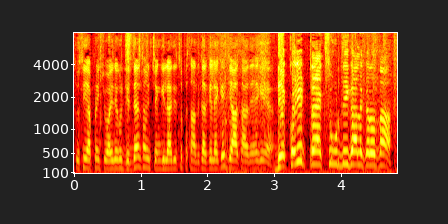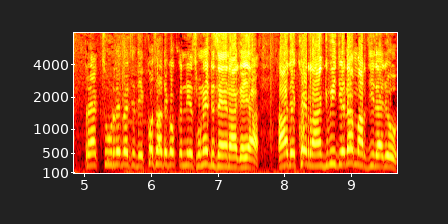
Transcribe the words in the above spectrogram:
ਤੁਸੀਂ ਆਪਣੀ ਚੁਆਇਸ ਦੇ ਕੋਲ ਜਿੱਦਾਂ ਤੁਹਾਨੂੰ ਚੰਗੀ ਲੱਗਦੀ, ਤੁਸੀਂ ਪਸੰਦ ਕਰਕੇ ਲੈ ਕੇ ਜਾ ਸਕਦੇ ਹੈਗੇ ਆ। ਦੇਖੋ ਜੀ ਟਰੈਕ ਸੂਟ ਦੀ ਗੱਲ ਕਰੋ ਤਾਂ ਟਰੈਕ ਸੂਟ ਦੇ ਵਿੱਚ ਦੇਖੋ ਸਾਡੇ ਕੋਲ ਕਿੰਨੇ ਸੋਹਣੇ ਡਿਜ਼ਾਈਨ ਆ ਗਏ ਆ। ਆ ਦੇਖੋ ਰੰਗ ਵੀ ਜਿਹੜਾ ਮਰਜ਼ੀ ਲੈ ਜਾਓ।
